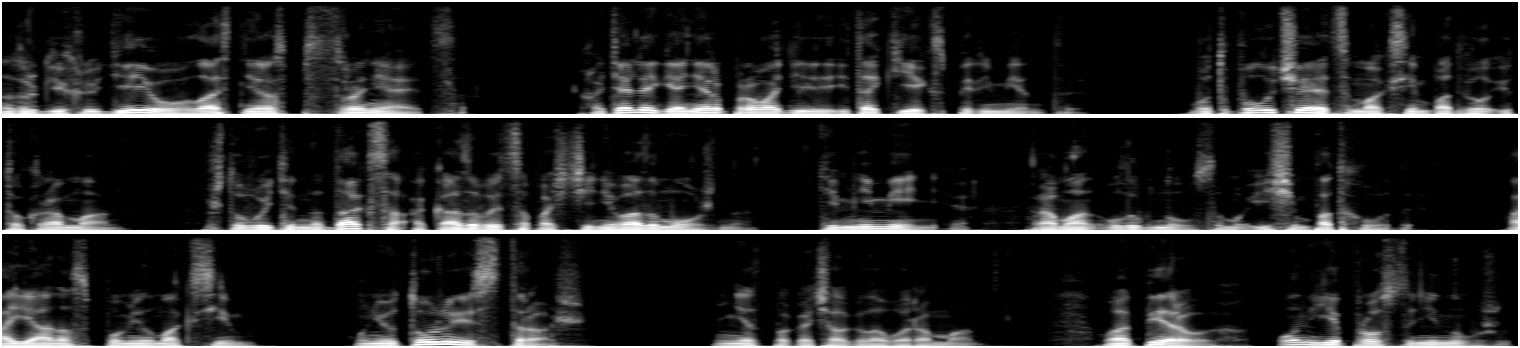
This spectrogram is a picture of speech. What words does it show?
На других людей его власть не распространяется. Хотя легионеры проводили и такие эксперименты. Вот и получается, Максим подвел итог Роман, что выйти на Дакса оказывается почти невозможно. Тем не менее, Роман улыбнулся, мы ищем подходы. А Яна, вспомнил Максим. У нее тоже есть страж? Нет, покачал головой Роман. Во-первых, он ей просто не нужен.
